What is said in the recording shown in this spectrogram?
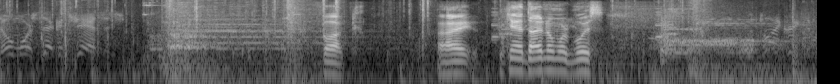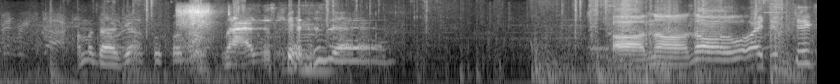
No more second chances. Fuck. Alright, we can't die no more, boys. Supply crates have been restocked. I'm gonna die again. Nah, just kidding. Yeah. Oh no, no, I did six.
